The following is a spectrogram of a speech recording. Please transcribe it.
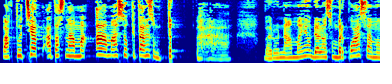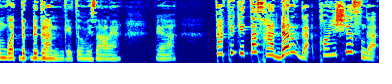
waktu chat atas nama A masuk kita langsung dek. Baru namanya udah langsung berkuasa membuat deg-degan gitu misalnya. Ya. Tapi kita sadar nggak, conscious nggak?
